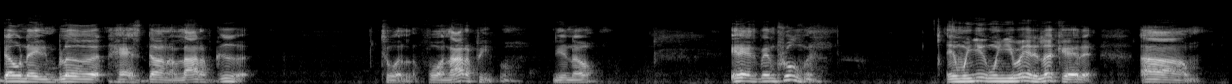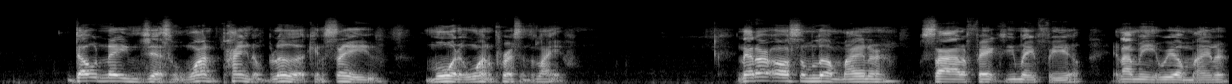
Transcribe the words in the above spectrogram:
donating blood has done a lot of good to a, for a lot of people, you know. It has been proven. And when you when you really look at it, um, donating just one pint of blood can save more than one person's life. Now there are some little minor side effects you may feel, and I mean real minor,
